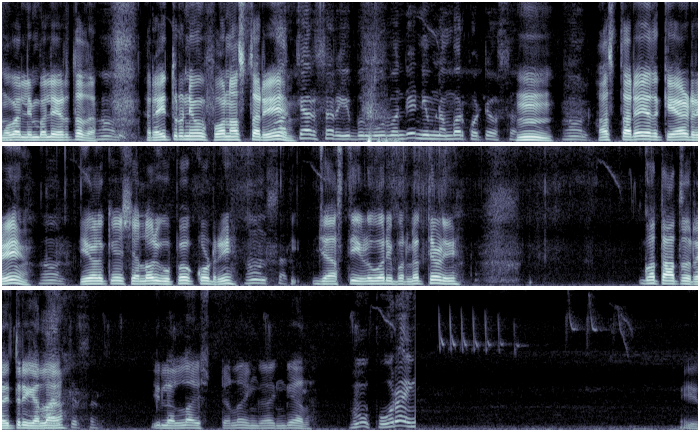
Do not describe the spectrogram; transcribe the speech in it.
ಮೊಬೈಲ್ ನಿಂಬಲ್ಲಿ ಇರ್ತದ. ರೈತರು ನೀವು ಫೋನ್ ಹಚ್ತಾರಿ? ಹಚ್ಚಾರ ಸರ್ ಇಬ್ರು ಮೂರು ಮಂದಿ ನಿಮ್ಮ ನಂಬರ್ ಕೊಟ್ಟೇವ್ ಸರ್ ಹ್ಞೂ ಹ್ಞೂ. ಹಚ್ತಾರೆ ಅದಕ್ಕೆ ಹೇಳ್ರಿ. ಹ್ಞೂ. ಹೇಳಿ ಕೇಸ್ ಎಲ್ಲರಿಗೆ ಉಪಯೋಗ ಕೊಡ್ರಿ. ಹ್ಞೂ ಸರ್ ಜಾಸ್ತಿ ಇಳುವರಿ ಬರ್ಲತ್ತೇಳಿ ಗೊತ್ತಾಗ್ತದ ರೈತರಿಗೆಲ್ಲ? ಆಯ್ತು ಸರ್ ಇಲ್ಲೆಲ್ಲ ಇಷ್ಟೆಲ್ಲ ಹಿಂಗೆ ಹಿಂಗೆ ಅದ. ಹ್ಞೂ ಪೂರಾ ಹಿಂಗ್. ಈ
